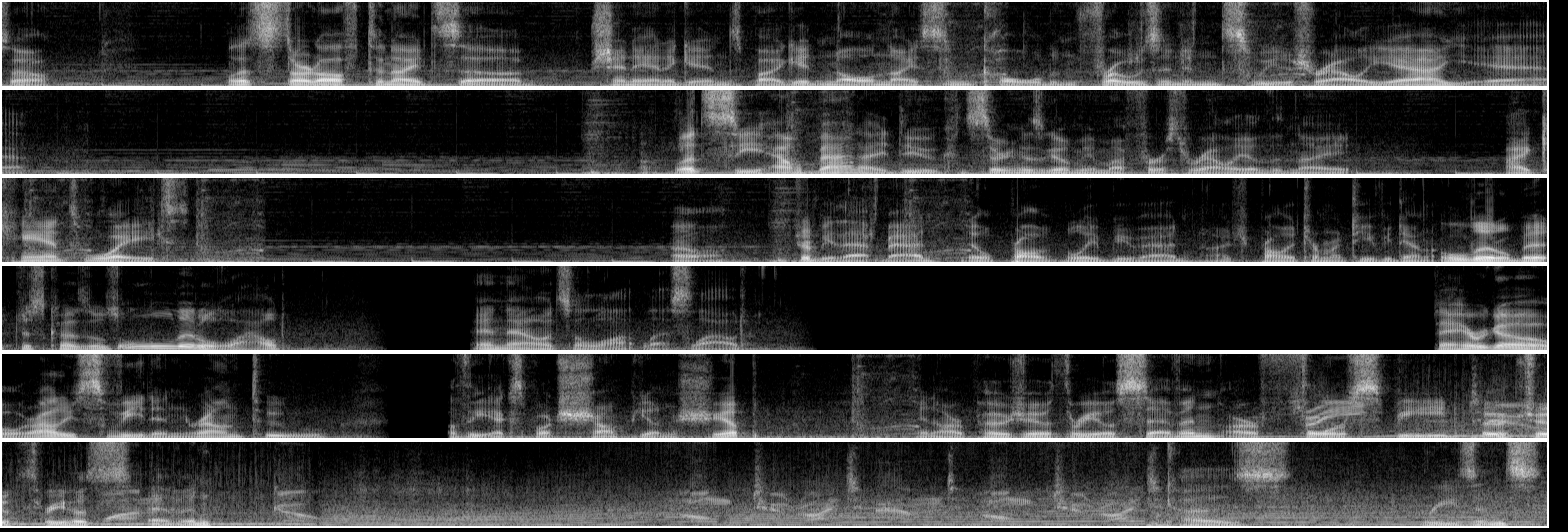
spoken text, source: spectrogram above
So, let's start off tonight's uh, shenanigans by getting all nice and cold and frozen in Swedish Rally. Yeah, yeah. Let's see how bad I do, considering this is going to be my first rally of the night. I can't wait. Oh, should be that bad. It'll probably be bad. I should probably turn my TV down a little bit, just because it was a little loud. And now it's a lot less loud. So here we go, Rally Sweden, round two of the Expert Championship. In our Peugeot 307, our four-speed Peugeot 307. Go. Long to right and long to right. Because reasons.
